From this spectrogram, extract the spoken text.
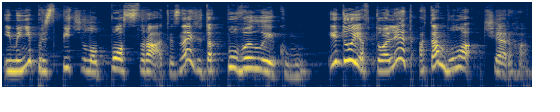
і мені приспічило посрати, знаєте, так по-великому. Іду я в туалет, а там була черга.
